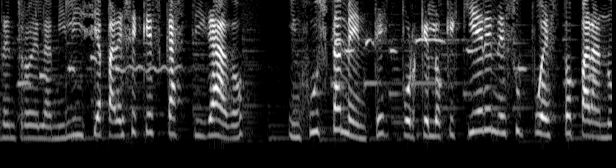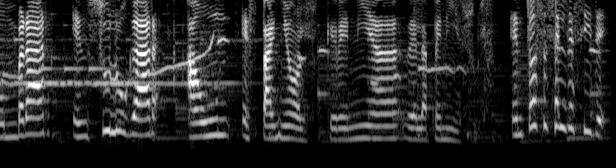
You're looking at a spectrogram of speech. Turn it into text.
dentro de la milicia parece que es castigado injustamente porque lo que quieren es su puesto para nombrar en su lugar a un español que venía de la península. Entonces él decide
